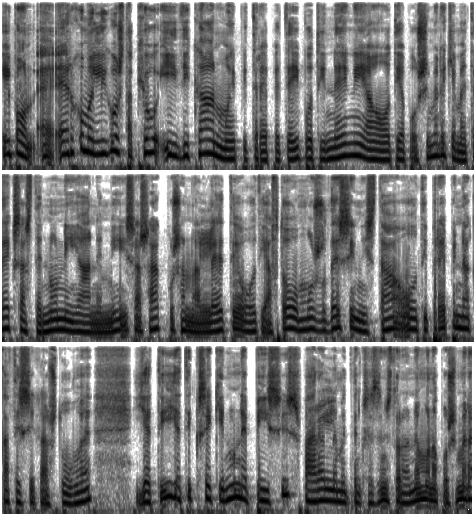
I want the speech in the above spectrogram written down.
Λοιπόν, ε, έρχομαι λίγο στα πιο ειδικά, αν μου επιτρέπετε, υπό την έννοια ότι από σήμερα και μετά εξασθενούν οι άνεμοι. Σας άκουσα να λέτε ότι αυτό όμως δεν συνιστά ότι πρέπει να καθησυχαστούμε. Γιατί, γιατί ξεκινούν επίσης, παράλληλα με την εξασθένηση των ανέμων, από σήμερα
